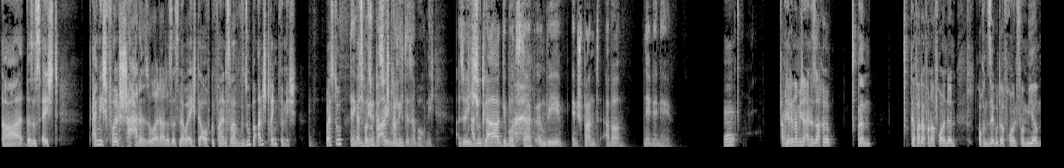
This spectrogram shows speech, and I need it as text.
ah, das ist echt eigentlich voll schade so, Alter. Das ist mir aber echt da aufgefallen. Das war super anstrengend für mich. Weißt du? Denke es ich war mir, super deswegen mache ich anstrengend. das aber auch nicht. Also ich, Also- klar, Geburtstag irgendwie entspannt, aber nee, nee, nee. Mhm. Ich erinnere mich an eine Sache. Ähm, der Vater von einer Freundin, auch ein sehr guter Freund von mir,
